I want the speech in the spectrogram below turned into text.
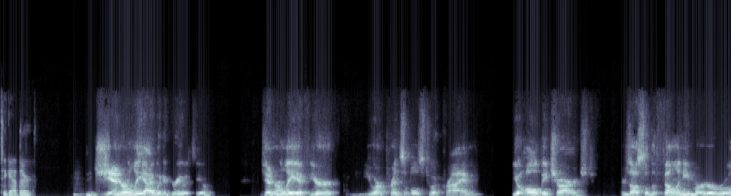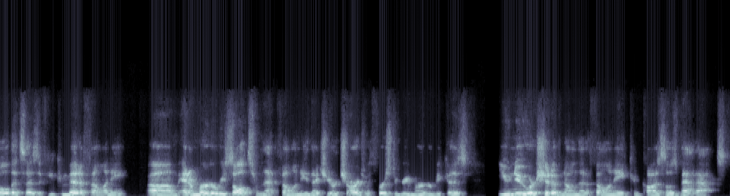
together? Generally, I would agree with you. Generally, if you're you are principals to a crime, you'll all be charged. There's also the felony murder rule that says if you commit a felony um, and a murder results from that felony, that you're charged with first degree murder because you knew or should have known that a felony could cause those bad acts.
